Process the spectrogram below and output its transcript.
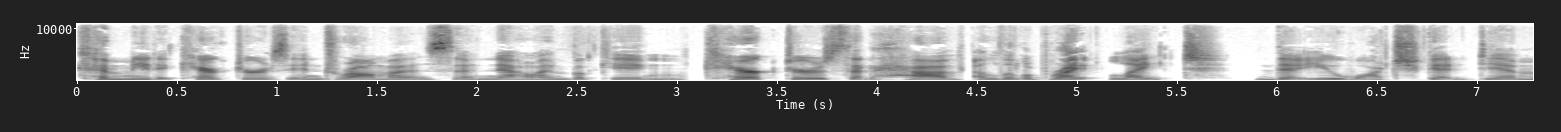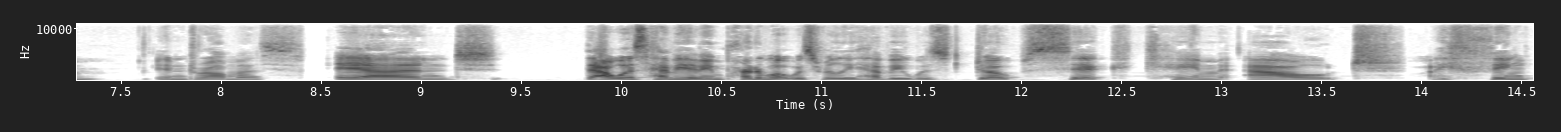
comedic characters in dramas, and now I'm booking characters that have a little bright light that you watch get dim in dramas. And that was heavy. I mean, part of what was really heavy was Dopesick came out, I think,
